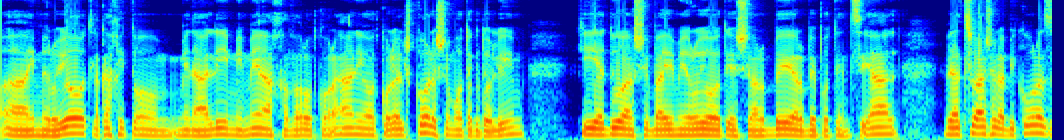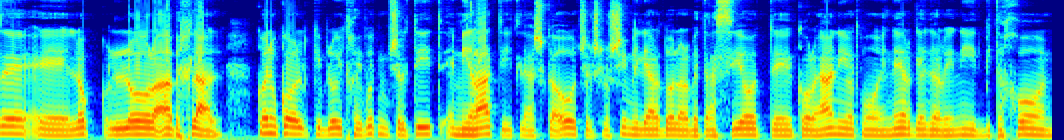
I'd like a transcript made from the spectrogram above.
האמירויות, לקח איתו מנהלים מ-100 חברות קוריאניות, כולל כל השמות הגדולים, כי ידוע שבאמירויות יש הרבה הרבה פוטנציאל, והתשואה של הביקור הזה אה, לא, לא רעה בכלל. קודם כל קיבלו התחייבות ממשלתית אמירתית להשקעות של 30 מיליארד דולר בתעשיות אה, קוריאניות כמו אנרגיה גרעינית, ביטחון,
